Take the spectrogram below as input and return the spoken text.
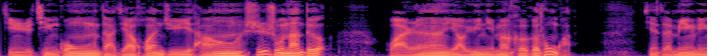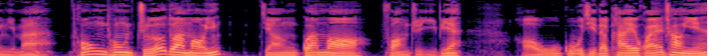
今日庆功，大家欢聚一堂，实属难得。寡人要与你们喝个痛快。现在命令你们通通折断帽缨，将官帽放置一边，毫无顾忌的开怀畅饮。”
